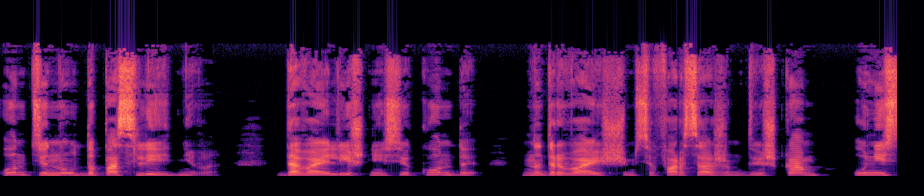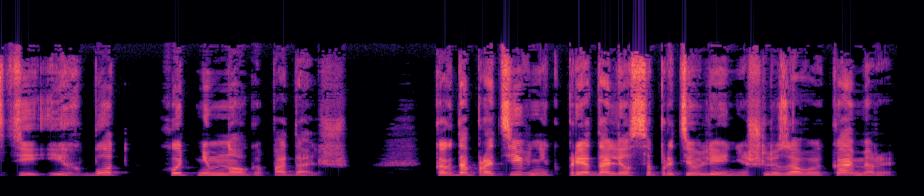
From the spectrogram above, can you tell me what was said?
он тянул до последнего, давая лишние секунды надрывающимся форсажем движкам унести их бот хоть немного подальше. Когда противник преодолел сопротивление шлюзовой камеры,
